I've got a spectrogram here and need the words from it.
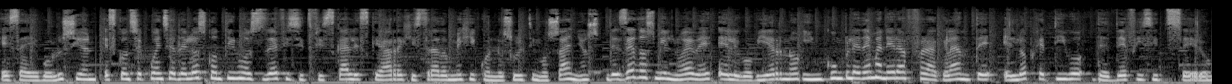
Esa evolución es consecuencia de los continuos déficits fiscales que ha registrado México en los últimos años. Desde 2009, el gobierno incumple de manera fraglante el objetivo de déficit cero.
